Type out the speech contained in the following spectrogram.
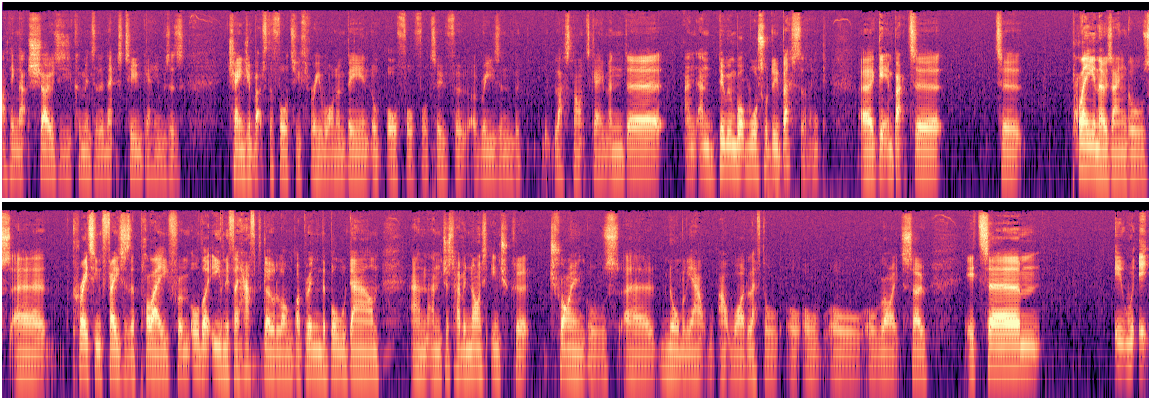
I think that shows as you come into the next two games as changing back to the 4-2-3-1 and being or 4-4-2 for a reason with, with last night's game and uh, and and doing what Walsall do best. I think uh, getting back to to playing those angles, uh, creating phases of play from although even if they have to go long by bringing the ball down and, and just having nice intricate triangles, uh, normally out out wide left or or, or, or right. So it's um, it, it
